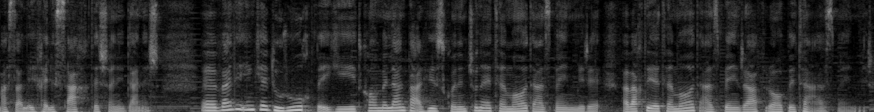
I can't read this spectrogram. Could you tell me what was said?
مسئله خیلی سخت شنیدنش. ولی اینکه دروغ بگید کاملا پرهیز کنید. چون اعتماد از بین میره. و وقتی اعتماد از بین رفت رابطه از بین میره.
